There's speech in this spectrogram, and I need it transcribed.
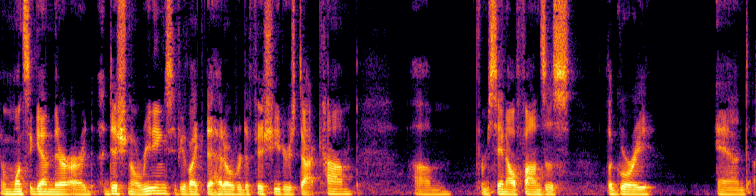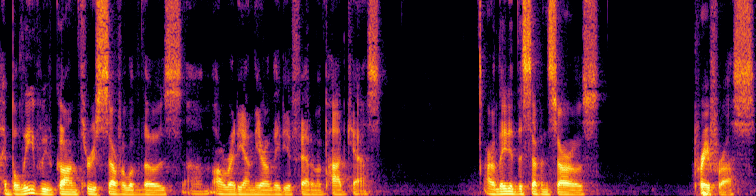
And once again, there are additional readings if you'd like to head over to fisheaters.com um, from St. Alphonsus Liguori. And I believe we've gone through several of those um, already on the Our Lady of Fatima podcast. Our Lady of the Seven Sorrows, pray for us.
